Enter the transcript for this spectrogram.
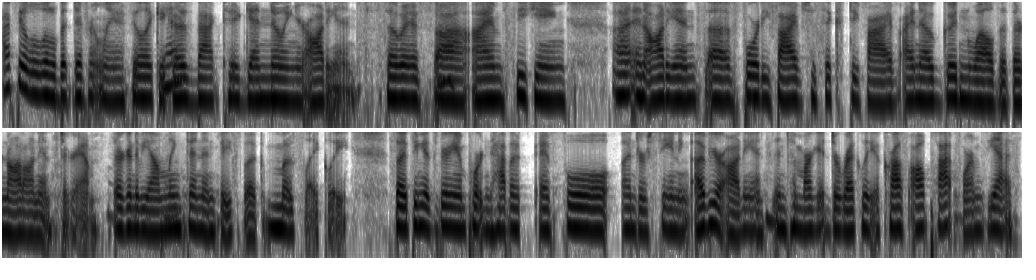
I feel a little bit differently. I feel like it Yeah. goes back to again knowing your audience. So if uh, I'm seeking uh, an audience of 45 to 65, I know good and well that they're not on Instagram. They're going to be on LinkedIn and Facebook most likely. So I think it's very important to have a, a full understanding of your audience and to market directly across all platforms. Yes,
